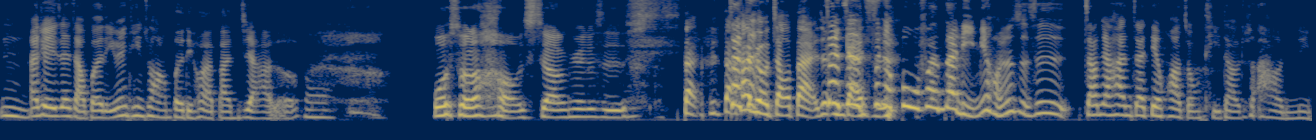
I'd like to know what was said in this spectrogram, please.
嗯，他就一直在找 Birdy，因为听说好像 Birdy 后来搬家了，我说了好香，因为就是。但但他没有交代，在在这个部分在里面好像只是张家汉在电话中提到，就是啊，你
